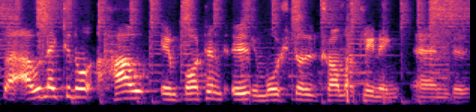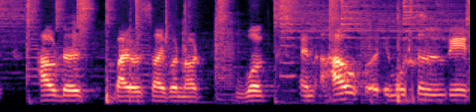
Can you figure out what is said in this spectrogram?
So I would like to know how important is emotional trauma cleaning and uh, how does BioCybernaut work and how uh, emotional rate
